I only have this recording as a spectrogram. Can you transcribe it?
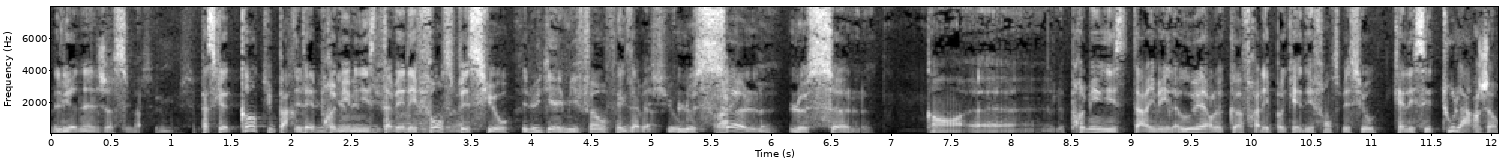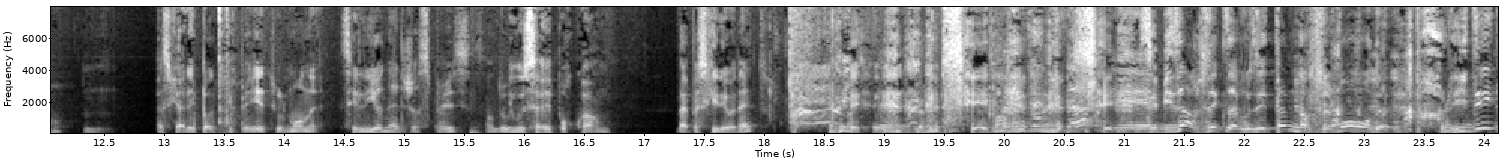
Lionel Jospin. Parce que quand tu partais Premier ministre, tu avais les fonds spéciaux. C'est lui qui avait mis fin aux faits Exactement. spéciaux. Le seul, le seul, quand euh, le Premier ministre est arrivé, il a ouvert le coffre, à l'époque il y avait des fonds spéciaux, qui a laissé tout l'argent, parce qu'à l'époque tu payais tout le monde, c'est Lionel Jospin. Oui, sans doute. Et vous savez pourquoi Bah parce qu'il est honnête. Oui, c'est bizarre, je sais que ça vous étonne dans ce monde politique,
